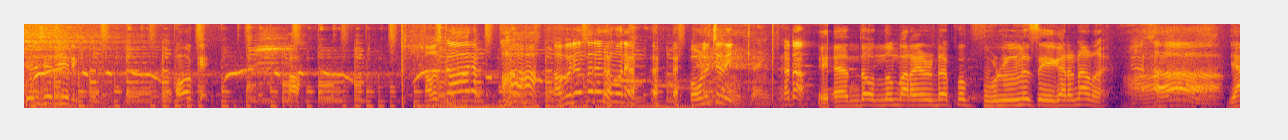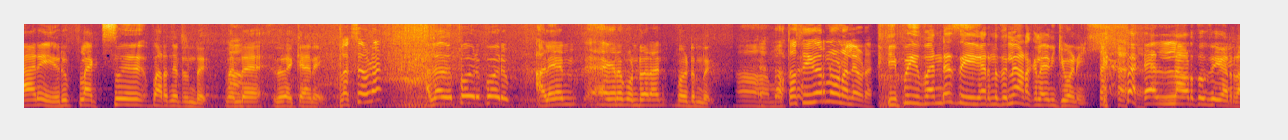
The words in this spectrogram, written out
ശരി ശരി ശരി. ഓക്കെ. ആ. നമസ്കാരം. അഭിനന്ദനങ്ങൾ മോനെ. പൊളിച്ചു നീ. കേട്ടാ? എന്താ ഒന്നും പറയാനുണ്ട്. ഇപ്പൊ ഫുള്ള് സ്വീകരണാണ്. ആ. ഞാനേ ഒരു ഫ്ലെക്സ് പറഞ്ഞിട്ടുണ്ട്. എന്റെ ഇത് വെക്കാനേ. ഫ്ലെക്സ് എവിടെ? അല്ല ഇപ്പൊ ഇപ്പൊ വരും അളിയൻ എങ്ങനെ കൊണ്ടുവരാൻ പോയിട്ടുണ്ട്. ആ മൊത്തം സ്വീകരണമാണല്ലേ അവിടെ? ഇപ്പൊ ഇവന്റെ സ്വീകരണത്തിൽ അടക്കല എനിക്ക് പണി. എല്ലായിടത്തും സ്വീകരണ.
